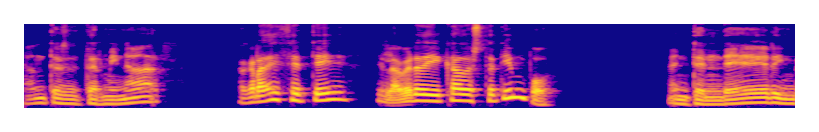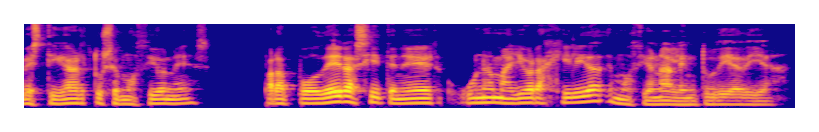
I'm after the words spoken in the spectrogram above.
Antes de terminar, agradecete el haber dedicado este tiempo a entender e investigar tus emociones para poder así tener una mayor agilidad emocional en tu día a día.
